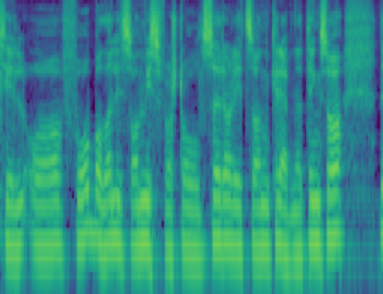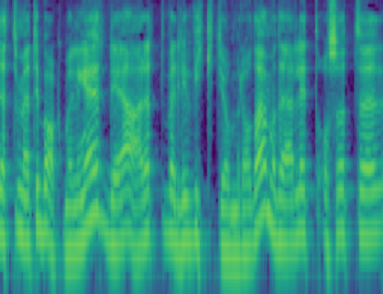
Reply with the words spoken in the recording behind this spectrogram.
til å få både litt sånn misforståelser og litt sånn krevende ting. Så dette med tilbakemeldinger det er et veldig viktig område, men det er litt, også et eh,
